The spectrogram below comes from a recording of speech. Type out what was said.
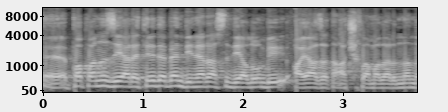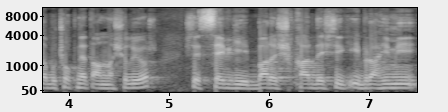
Ee, Papa'nın ziyaretini de ben dinler arası diyaloğun bir ayağı zaten açıklamalarından da bu çok net anlaşılıyor. İşte sevgi, barış, kardeşlik, İbrahimi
